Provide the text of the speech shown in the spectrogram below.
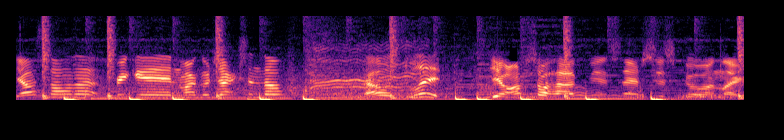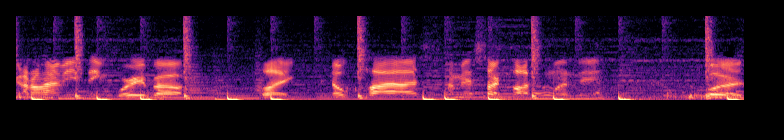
Y'all saw that freaking Michael Jackson though? That was lit. Yo, I'm so happy in San Francisco and like I don't have anything to worry about. Like no class. I mean, I start class Monday, but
